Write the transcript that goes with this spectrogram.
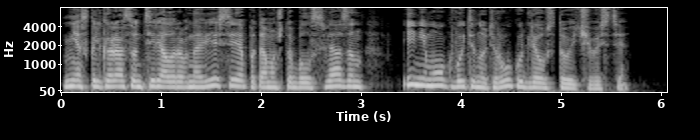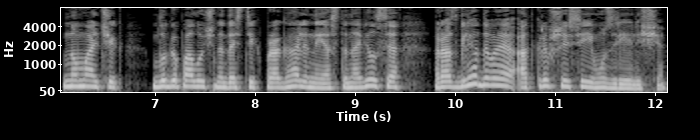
Несколько раз он терял равновесие, потому что был связан и не мог вытянуть руку для устойчивости. Но мальчик благополучно достиг прогалины и остановился, разглядывая открывшееся ему зрелище.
